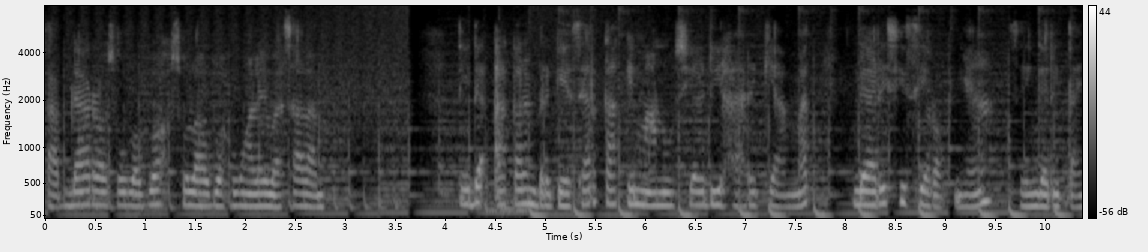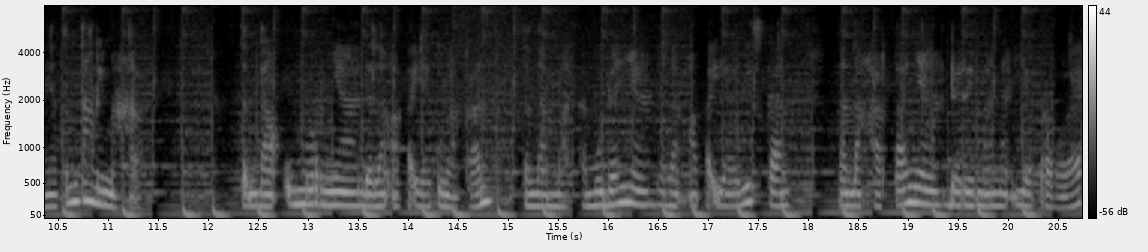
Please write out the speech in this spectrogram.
sabda Rasulullah Shallallahu Alaihi Wasallam tidak akan bergeser kaki manusia di hari kiamat dari sisi rohnya sehingga ditanya tentang lima hal tentang umurnya dalam apa ia gunakan, tentang masa mudanya dalam apa ia habiskan, tentang hartanya dari mana ia peroleh,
